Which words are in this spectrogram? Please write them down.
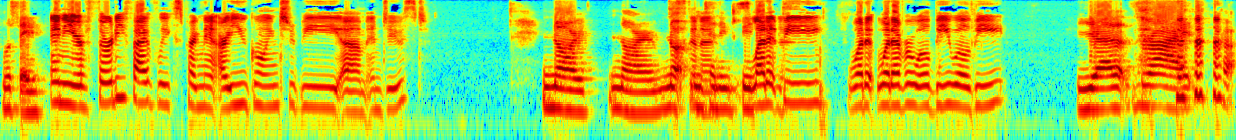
we'll see. And you're 35 weeks pregnant. Are you going to be um, induced? No, no, not intending to be. let it be. What it, whatever will be will be. Yeah, that's right.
